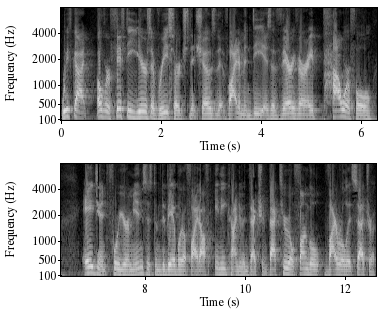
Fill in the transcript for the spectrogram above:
we've got over 50 years of research that shows that vitamin D is a very, very powerful agent for your immune system to be able to fight off any kind of infection, bacterial, fungal, viral, etc.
